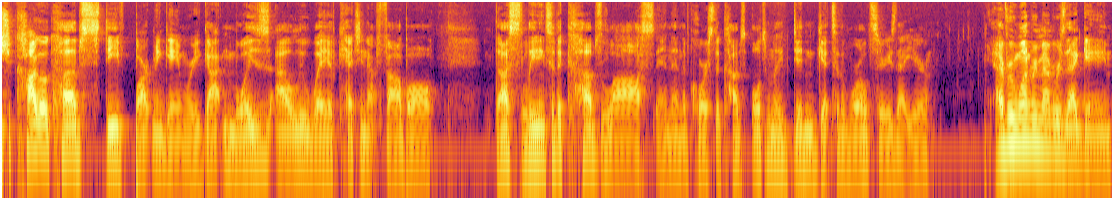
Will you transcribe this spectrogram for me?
Chicago Cubs Steve Bartman game where he got Moises Alou way of catching that foul ball, thus leading to the Cubs loss. And then, of course, the Cubs ultimately didn't get to the World Series that year. Everyone remembers that game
